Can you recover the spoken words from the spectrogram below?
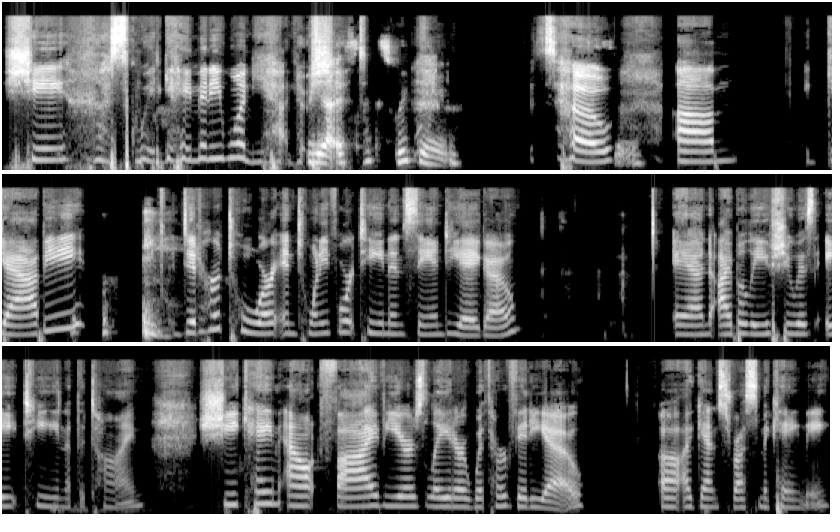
she squid game anyone yeah no Yeah, shit. it's like Squid Game. so um gabby did her tour in 2014 in san diego and I believe she was 18 at the time. She came out five years later with her video uh, against Russ McKamey.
